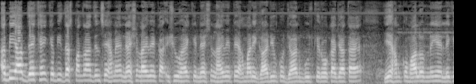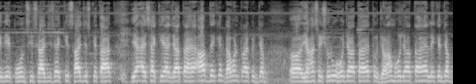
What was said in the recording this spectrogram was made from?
अभी आप देखें कि अभी 10-15 दिन से हमें नेशनल हाईवे का इशू है कि नेशनल हाईवे पे हमारी गाड़ियों को जानबूझ के रोका जाता है। ये हमको मालूम नहीं है लेकिन ये कौन सी साजिश है किस साजिश के तहत ये ऐसा किया जाता है। आप देखें डाउन ट्रैफ़िक जब यहाँ से शुरू हो जाता है तो जाम हो जाता है लेकिन जब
